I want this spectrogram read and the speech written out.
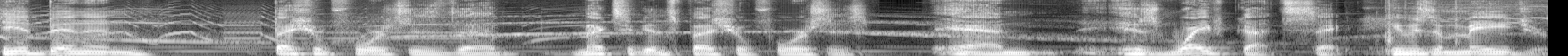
He had been in special forces, the Mexican special forces, and his wife got sick. He was a major.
